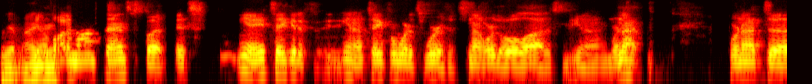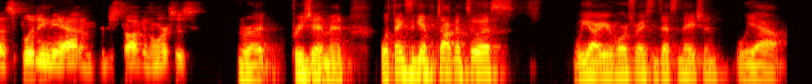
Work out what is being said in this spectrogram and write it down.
Yep, I You know, a lot of nonsense, but it's you know you take it if you know take it for what it's worth. It's not worth a whole lot. It's you know we're not we're not uh, splitting the atom. We're just talking horses. Right. Appreciate it, man. Well, thanks again for talking to us. We are your horse racing destination. We out.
